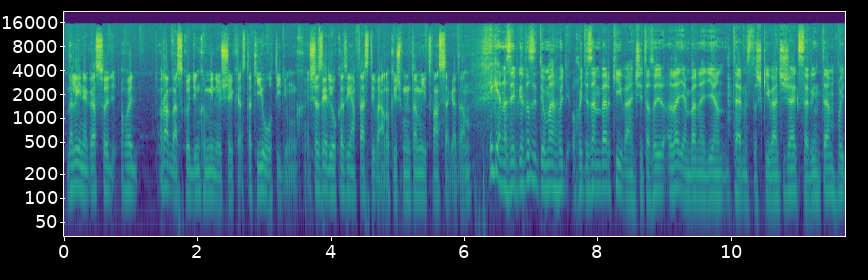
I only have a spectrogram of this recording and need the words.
De a lényeg az, hogy, hogy ragaszkodjunk a minőséghez, tehát jót ígyunk. És ezért jók az ilyen fesztiválok is, mint ami itt van Szegeden. Igen, az egyébként azért jó már, hogy, hogy az ember kíváncsi, tehát hogy legyen benne egy ilyen természetes kíváncsiság szerintem, hogy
